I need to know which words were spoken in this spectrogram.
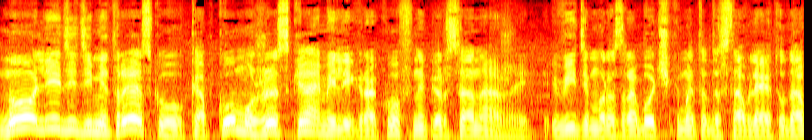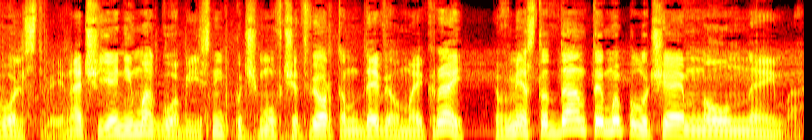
Но леди Димитреску Капком уже скамили игроков на персонажей. Видимо, разработчикам это доставляет удовольствие, иначе я не могу объяснить, почему в четвертом Devil May Cry вместо Данте мы получаем ноунейма.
